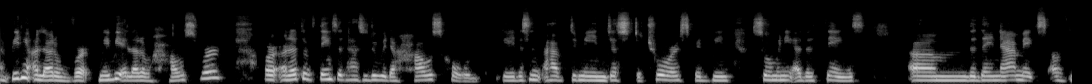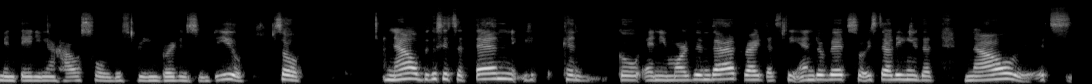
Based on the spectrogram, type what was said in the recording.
i'm feeling a lot of work maybe a lot of housework or a lot of things that has to do with the household. Okay it doesn't have to mean just the chores could mean so many other things. Um the dynamics of maintaining a household is being burdensome to you. So now because it's a 10 it can go any more than that right? That's the end of it. So it's telling you that now it's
